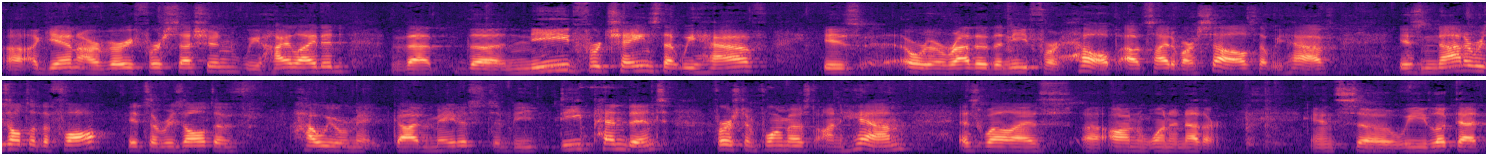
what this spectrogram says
Uh, again, our very first session, we highlighted that the need for change that we have is, or rather, the need for help outside of ourselves that we have, is not a result of the fall. It's a result of how we were made. God made us to be dependent, first and foremost, on Him as well as uh, on one another. And so we looked at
